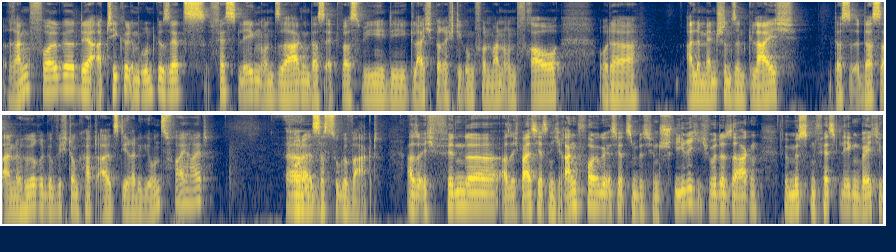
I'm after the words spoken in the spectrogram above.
Rangfolge der Artikel im Grundgesetz festlegen und sagen, dass etwas wie die Gleichberechtigung von Mann und Frau oder alle Menschen sind gleich, dass das eine höhere Gewichtung hat als die Religionsfreiheit? Oder ähm, ist das zu gewagt? Also ich finde, also ich weiß jetzt nicht, Rangfolge ist jetzt ein bisschen schwierig. Ich würde sagen, wir müssten festlegen, welche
